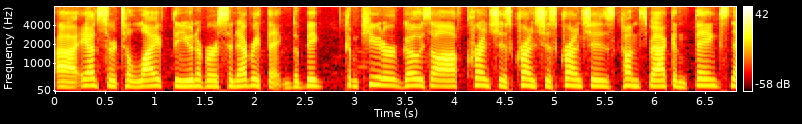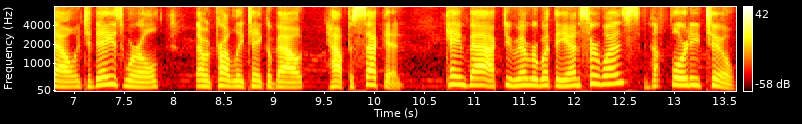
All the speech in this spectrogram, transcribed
uh, answer to life, the universe, and everything? The big computer goes off, crunches, crunches, crunches, comes back and thinks. Now in today's world, that would probably take about half a second. Came back. Do you remember what the answer was? 42.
